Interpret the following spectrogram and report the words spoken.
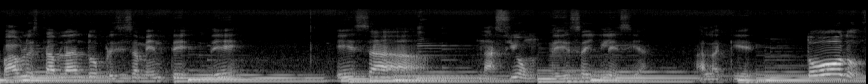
Pablo está hablando precisamente de esa nación, de esa iglesia a la que todos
